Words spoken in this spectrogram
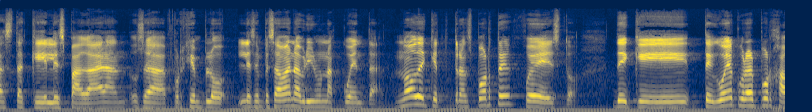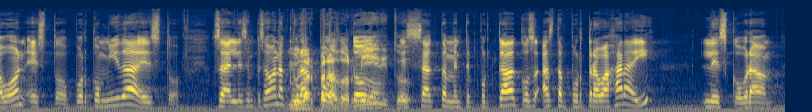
hasta que les pagaran. O sea, por ejemplo, les empezaban a abrir una cuenta. No de que tu transporte fue esto. De que te voy a curar por jabón esto. Por comida esto. O sea, les empezaban a cobrar para dormir y todo. Exactamente, por cada cosa. Hasta por trabajar ahí, les cobraban.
